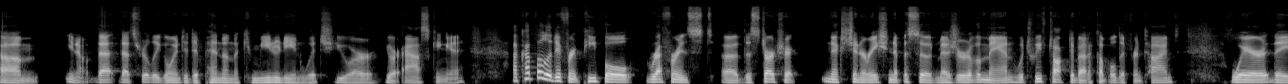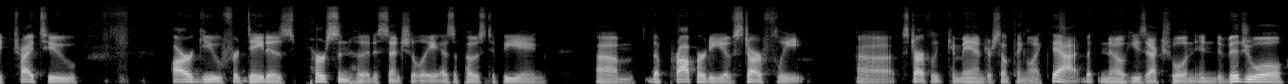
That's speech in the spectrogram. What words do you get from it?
Um, you know that that's really going to depend on the community in which you are you're asking it. A couple of different people referenced uh, the Star Trek Next Generation episode "Measure of a Man," which we've talked about a couple different times, where they try to argue for Data's personhood essentially, as opposed to being um, the property of Starfleet, uh, Starfleet Command or something like that. But no, he's actual an individual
